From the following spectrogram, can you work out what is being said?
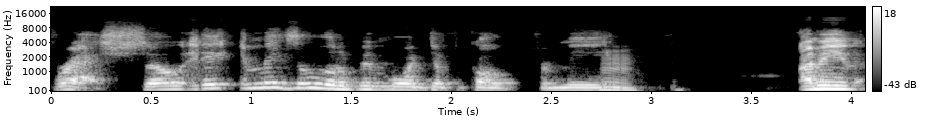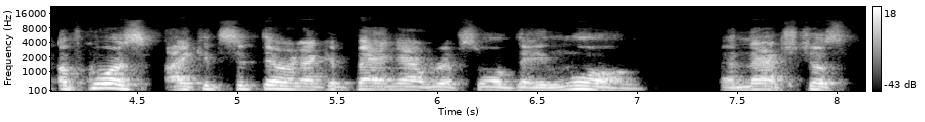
fresh. So it, it makes it a little bit more difficult for me. Mm. I mean, of course, I could sit there and I could bang out riffs all day long, and that's just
